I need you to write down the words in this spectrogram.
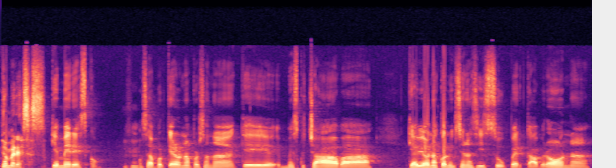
Te mereces. que merezco. O sea, porque era una persona que me escuchaba, que había una conexión así súper cabrona.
